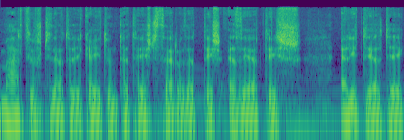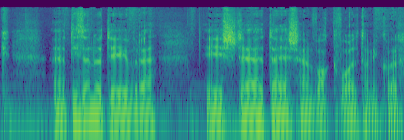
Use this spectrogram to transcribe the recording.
március 15-i tüntetést szervezett, és ezért is elítélték 15 évre, és teljesen vak volt, amikor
